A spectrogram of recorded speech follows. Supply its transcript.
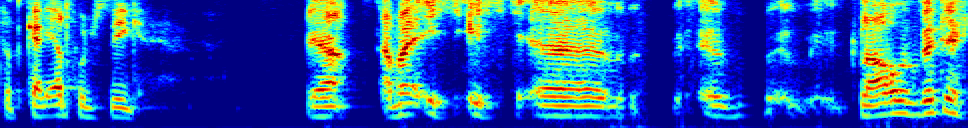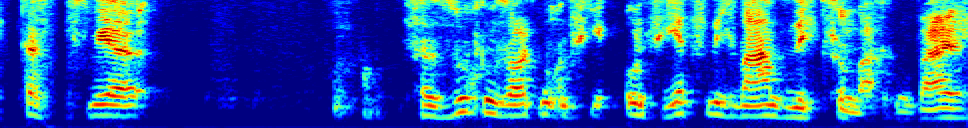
wird kein Erdrutschsieg. Ja, aber ich, ich äh, äh, glaube wirklich, dass wir versuchen sollten, uns, uns jetzt nicht wahnsinnig zu machen, weil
